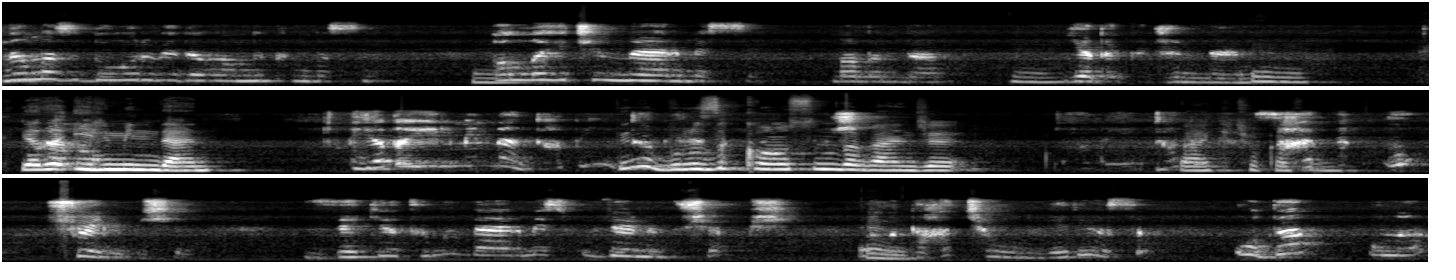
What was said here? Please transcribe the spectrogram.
Namazı doğru ve devamlı kılması, Evet. Allah için vermesi malından Evet. ya da gücünden Evet. Ya da ilminden. ya da ilminden tabii. Değil mi? tabii, Bu rızık konusunda bence tabii, tabii. belki çok önemli. o şöyle bir şey. Zekatını vermesi üzerine düşen bir şey. Ama Evet. daha çoğunu veriyorsa o da ona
